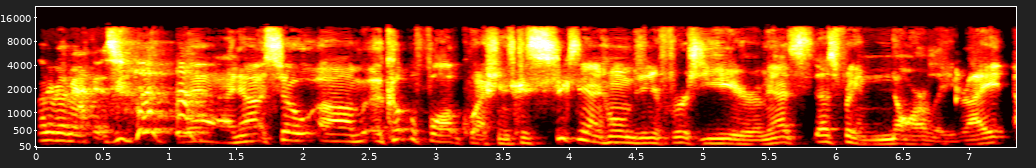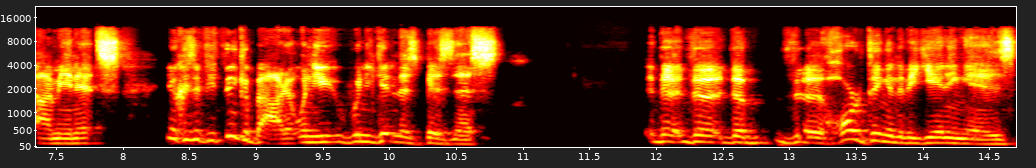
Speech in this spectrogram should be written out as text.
whatever the math is. yeah, know. So, um, a couple follow up questions because 69 homes in your first year. I mean, that's that's freaking gnarly, right? I mean, it's you know because if you think about it, when you when you get in this business, the the the the hard thing in the beginning is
